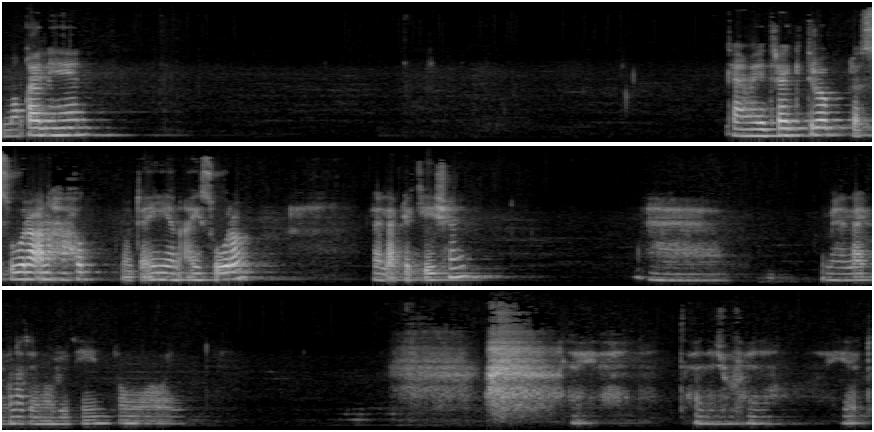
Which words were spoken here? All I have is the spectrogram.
الموقع اللي هين. تعمل drag drop للصورة أنا هحط مبدئيا أي صورة للأبليكيشن آه، من الأيقونات الموجودين. هو إله إلا أنت هذا نشوف هنا هيئته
